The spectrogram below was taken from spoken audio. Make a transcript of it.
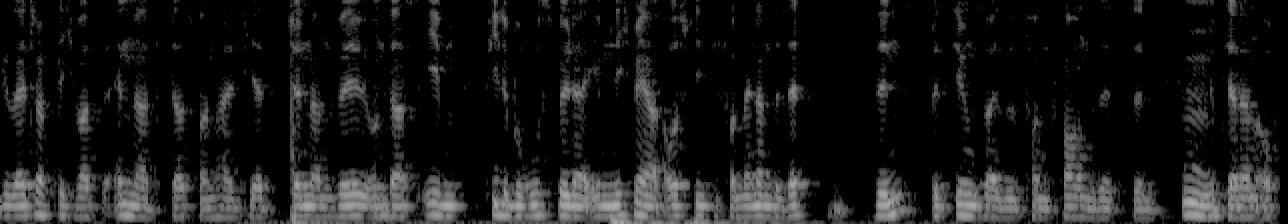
gesellschaftlich was ändert, dass man halt jetzt gendern will und dass eben viele Berufsbilder eben nicht mehr ausschließlich von Männern besetzt sind, beziehungsweise von Frauen besetzt sind. Mhm. Gibt es ja dann auch.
